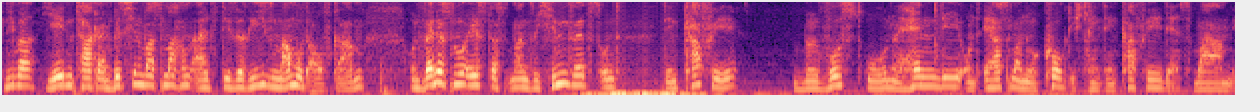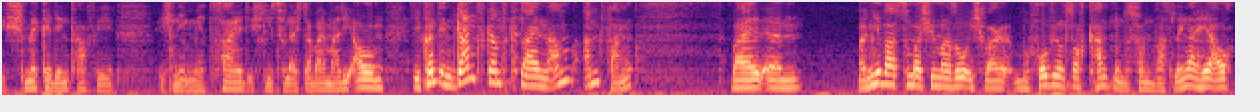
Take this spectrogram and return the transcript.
Lieber jeden Tag ein bisschen was machen, als diese riesen Mammutaufgaben. Und wenn es nur ist, dass man sich hinsetzt und den Kaffee bewusst ohne Handy und erstmal nur guckt, ich trinke den Kaffee, der ist warm, ich schmecke den Kaffee, ich nehme mir Zeit, ich schließe vielleicht dabei mal die Augen. Ihr könnt in ganz, ganz kleinen am anfangen, weil ähm, bei mir war es zum Beispiel mal so, ich war, bevor wir uns noch kannten, und das ist schon was länger her auch,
